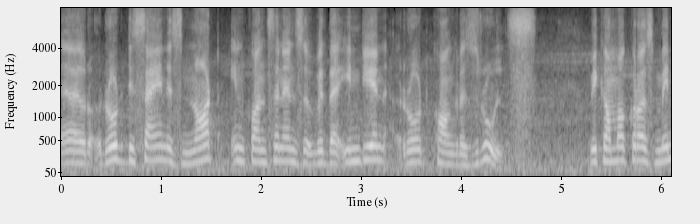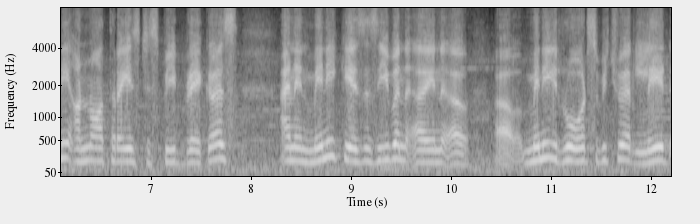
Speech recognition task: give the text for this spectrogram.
uh, road design is not in consonance with the Indian Road Congress rules. We come across many unauthorized speed breakers and in many cases even uh, in uh, uh, many roads which were laid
